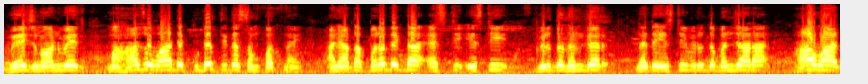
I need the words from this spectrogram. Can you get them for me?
व्हेज नॉनव्हेज मग हा जो वाद आहे कुठेच तिथं संपत नाही. आणि आता परत एकदा एसटी एसटी विरुद्ध धनगर नाही तर एसटी विरुद्ध बंजारा हा वाद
